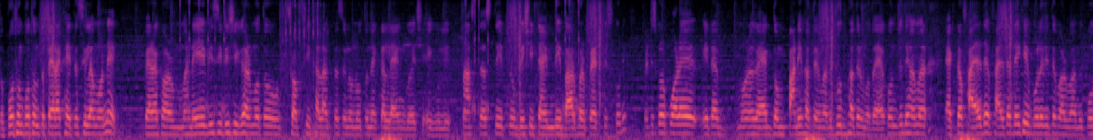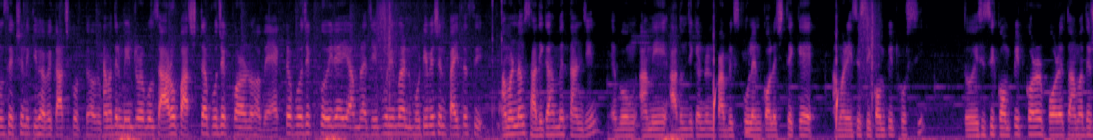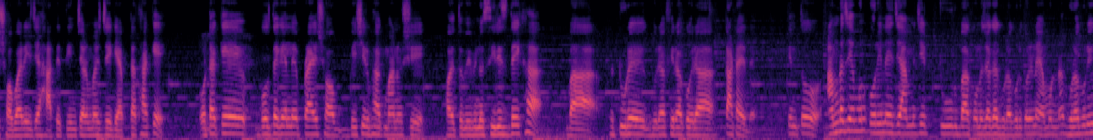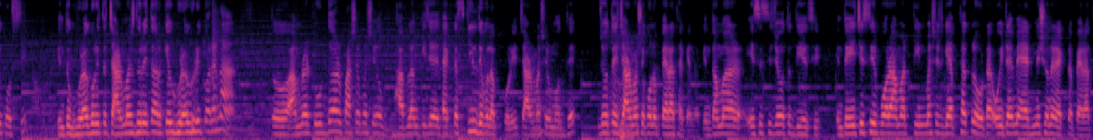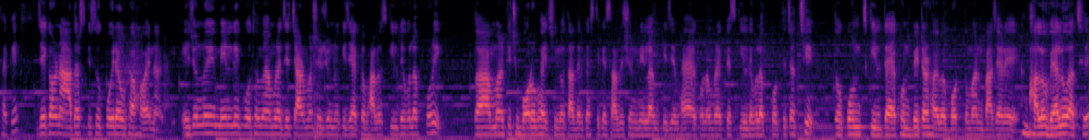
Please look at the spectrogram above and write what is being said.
তো প্রথম প্রথম তো প্যারা খাইতেছিলাম অনেক। প্যারা খাওয়ার মানে এবিসিটি শেখার মতো সব শিখা লাগতেছিল, নতুন একটা ল্যাঙ্গুয়েজ এগুলি। আস্তে আস্তে একটু বেশি টাইম দিয়ে বারবার প্র্যাকটিস করি। প্র্যাকটিস করার পরে এটা মনে হয় একদম পানি ভাতের মানে দুধ ভাতের মতো। এখন যদি আমার একটা ফাইল দেয় ফাইলটা দেখেই বলে দিতে পারব আমি কোন সেকশনে কীভাবে কাজ করতে হবে। আমাদের মেন্টর বলছে আরও পাঁচটা প্রজেক্ট করানো হবে। একটা প্রজেক্ট কইরাই আমরা যে পরিমাণ মোটিভেশন পাইতেছি। আমার নাম সাদিক আহমেদ তানজিন এবং আমি Adamjee canton public school and college থেকে আমার এসএসসি কমপ্লিট করছি। তো এসএসসি কমপ্লিট করার পরে তো আমাদের সবারই যে হাতে তিন চার মাস যে গ্যাপটা থাকে, ওটাকে বলতে গেলে প্রায় সব বেশিরভাগ মানুষই হয়তো বিভিন্ন সিরিজ দেখা বা ট্যুরে ঘোরাফেরা কইরা কাটায় দেয়। কিন্তু আমরা যে এমন করি নাই যে আমি যে ট্যুর বা কোনো জায়গায় ঘোরাঘুরি করি না, এমন না, ঘোরাঘুরিও করছি। কিন্তু ঘোরাঘুরি তো চার মাস ধরেই তো আর কেউ ঘোরাঘুরি করে না। তো আমরা ট্যুর দেওয়ার পাশাপাশিও ভাবলাম কি যে একটা স্কিল ডেভেলপ করি চার মাসের মধ্যে। যেহেতু এই চার মাসে কোনো প্যারা থাকে না, কিন্তু আমার এসএসসি যেহেতু দিয়েছি, কিন্তু এইচএসসির পরে আমার তিন মাসের গ্যাপ থাকলে ওটা, ওই টাইমে অ্যাডমিশনের একটা প্যারা থাকে, যে কারণে আদার্স কিছু কইরা ওঠা হয় না আর কি এই জন্যই মেনলি প্রথমে আমরা যে চার মাসের জন্য কি যে একটা ভালো স্কিল ডেভেলপ করি, তো আমার কিছু বড় ভাই ছিল, তাদের কাছ থেকে সাজেশন নিলাম কি যে, ভাই, এখন আমরা একটা স্কিল ডেভেলপ করতে চাচ্ছি, তো কোন স্কিলটা এখন বেটার হয় বা বর্তমান বাজারে ভালো ভ্যালু আছে?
